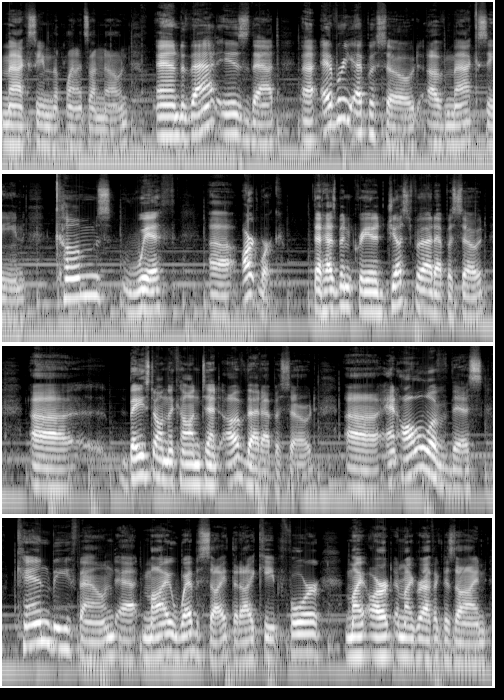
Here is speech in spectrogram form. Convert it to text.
Maxine the Planets Unknown. And that is that uh, every episode of Maxine comes with uh, artwork that has been created just for that episode, uh, based on the content of that episode. Uh, and all of this can be found at my website that I keep for my art and my graphic design,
